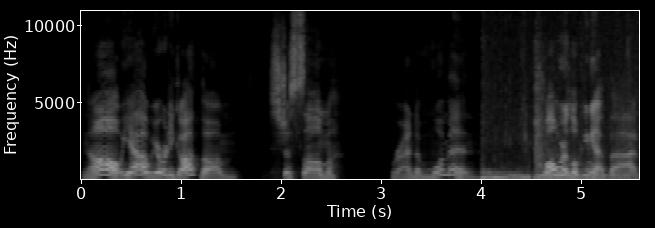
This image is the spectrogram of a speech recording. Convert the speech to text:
No, yeah, we already got them. It's just some random woman. While we're looking at that.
